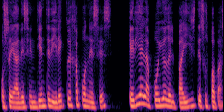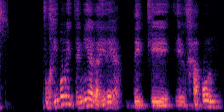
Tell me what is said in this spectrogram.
o sea, descendiente directo de japoneses, quería el apoyo del país de sus papás. Fujimori tenía la idea de que el Japón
